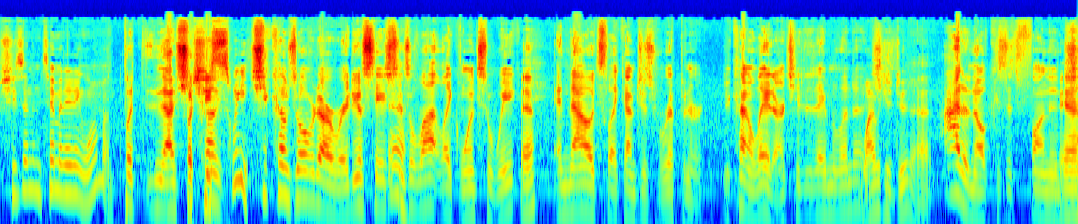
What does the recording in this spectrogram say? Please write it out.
she's an intimidating woman. but now she But she's sweet. She comes over to our radio stations Yeah. a lot, like once a week, Yeah. and now it's like I'm just ripping her. You're kind of late, aren't you today, Melinda? Why would you do that? I don't know, because it's fun and Yeah.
